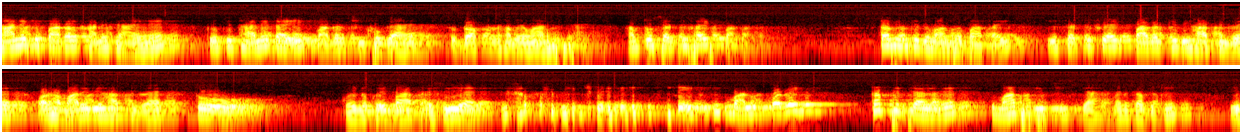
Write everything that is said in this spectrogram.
थाने के पागल खाने से आए हैं, क्योंकि थाने का एक पागल ठीक हो गया है तो डॉक्टर हमें वहाँ से आए। हम तो सर्टिफाइड पागल तब इनके दिमाग में बात आई, ये सर्टिफाइड पागल के भी हाथ हिल रहे और हमारे भी हाथ हिल रहे तो कोई ना कोई बात ऐसी है कि सबके बीच में एक ही मालूम पड़ रही तब फिर कहने लगे कि माँ ये चीज़ क्या है? मैंने कहा बेटे ये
